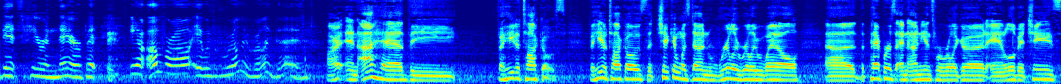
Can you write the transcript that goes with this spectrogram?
bits here and there. But, you know, overall, it was really, really good. All right, and I had the fajita tacos. Fajita tacos. The chicken was done really, really well. Uh, the peppers and onions were really good, and a little bit of cheese.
